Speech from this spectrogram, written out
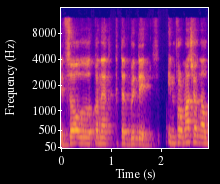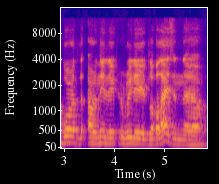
it's all connected with it. Informational world are really really globalized and uh,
